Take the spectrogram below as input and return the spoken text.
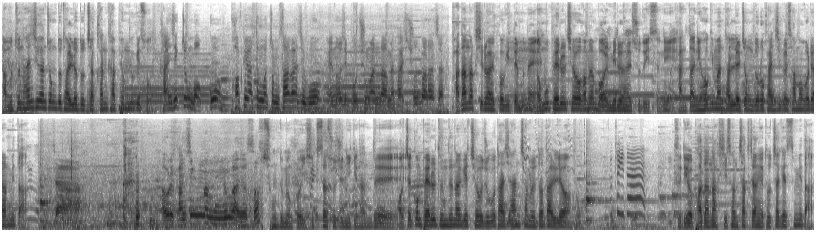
아무튼 1시간 정도 달려 도착한 가평휴게소 간식 좀 먹고 커피 같은 거좀 사가지고 에너지 보충한 다음에 다시 출발하자 바다 낚시를 할 거기 때문에 너무 배를 채워가면 멀미를 할 수도 있으니 간단히 허기만 달랠 정도로 간식을 사 먹으려 합니다. 자 아, 우리 간식만 먹는 거 아니었어? 이 정도면 거의 식사 수준이긴 한데 어쨌건 배를 든든하게 채워주고 다시 한참을 더 달려 드디어 바다 낚시 선착장에 도착했습니다.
